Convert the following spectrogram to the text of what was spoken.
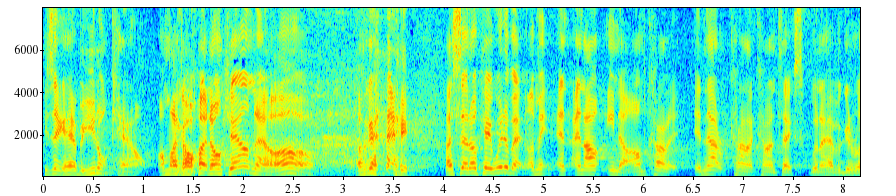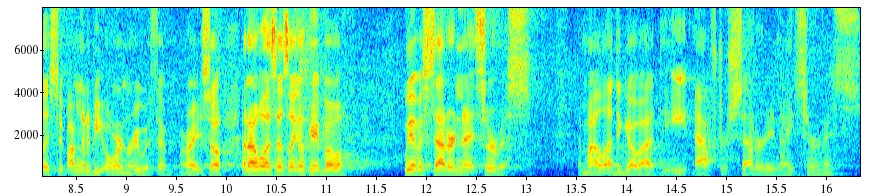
He's like, Yeah, but you don't count. I'm like, Oh, I don't count now. Oh, okay. I said, okay, wait a minute. Let me, and, and I'll, you know, I'm kind of, in that kind of context, when I have a good relationship, I'm going to be ornery with them, all right? So, and I was, I was like, okay, Bubba, we have a Saturday night service. Am I allowed to go out to eat after Saturday night service?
